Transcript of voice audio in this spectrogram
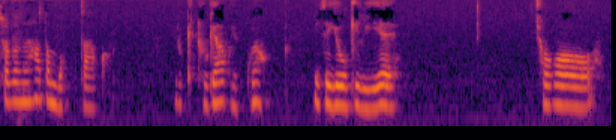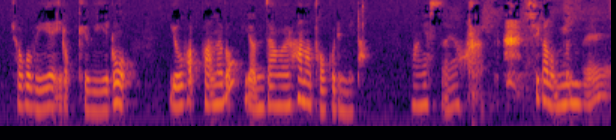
저번에 하던 먹 작업. 이렇게 두 개 하고 있고요. 이제 여기 위에 저거, 저거 위에 이렇게 위로 이 화판으로 연장을 하나 더 그립니다. 망했어요. 시간 없는데.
